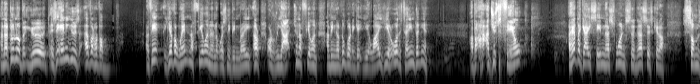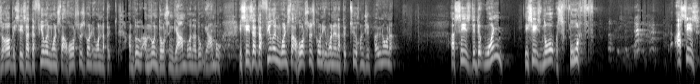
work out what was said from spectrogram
And I don't know about you, does any of you ever have a have you, ever went in a feeling and it wasn't been right? Or, or reacting a feeling? I mean, they're not going to get you a lie here all the time, didn't you? I, I just felt. I heard a guy saying this once, and this is kind of sums it up. He says, I had a feeling once that horse was going to win. I put, I'm, no, I'm not endorsing gambling, I don't gamble. He says, I had a feeling once that horse was going to win and I put £200 on it. I says, Did it win? He says, No, it was fourth. I says,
